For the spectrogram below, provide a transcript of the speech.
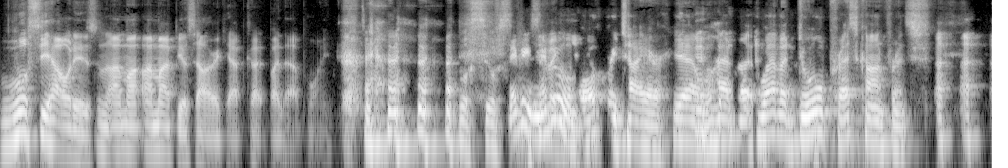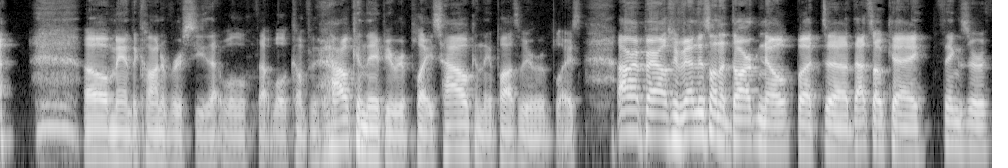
we'll see how it is. And I might, I might be a salary cap cut by that point. We'll see. We'll see- maybe see maybe we'll both retire. Yeah, we'll have a, we'll have a dual press conference. oh man, the controversy that will that will come through. How can they be replaced? How can they possibly be replaced? All right, Barrows. We've ended this on a dark note, but uh, that's okay. Things are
